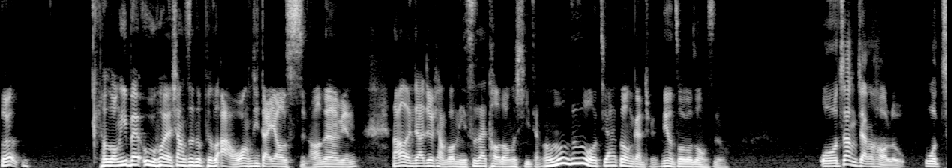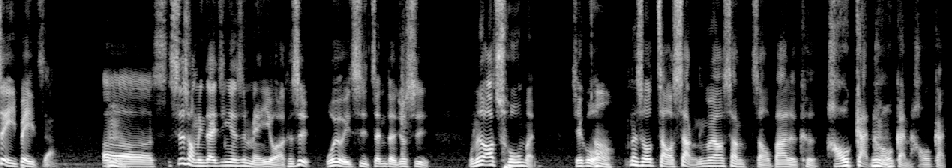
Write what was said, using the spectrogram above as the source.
和很容易被误会，像真的比如说啊，我忘记带钥匙，然后在那边，然后人家就想说你是在偷东西，这样。哦，这是我家这种感觉，你有做过这种事吗？我这样讲好了，我这一辈子啊，呃，私闯民宅经验是没有啊，可是我有一次真的就是，我那时候要出门，结果、嗯那时候早上因为要上早八的课，好赶嗯。好赶好赶，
